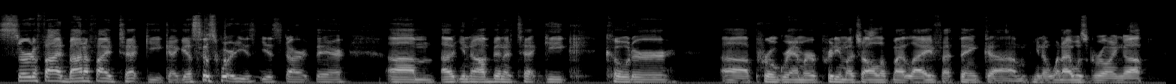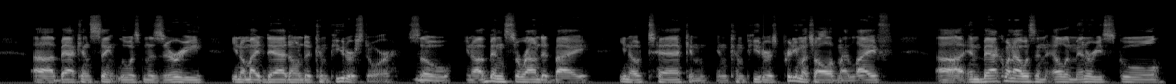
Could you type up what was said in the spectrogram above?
certified bona fide tech geek, I guess is where you, you start there. Um, uh, you know, I've been a tech geek, coder, uh, programmer pretty much all of my life. I think, um, you know, when I was growing up uh, back in St. Louis, Missouri, you know, my dad owned a computer store. So, mm. you know, I've been surrounded by, you know, tech and, and computers pretty much all of my life. Uh, and back when I was in elementary school,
